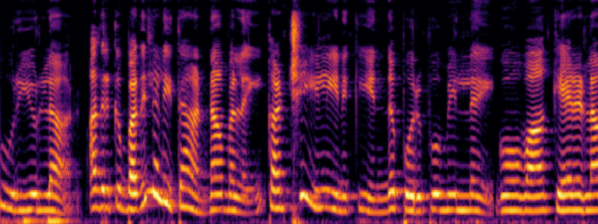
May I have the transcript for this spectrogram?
கூறியுள்ளார். அதற்கு பதிலளித்த அண்ணாமலை கட்சியில் எனக்கு எந்த பொறுப்பும் இல்லை. கோவா கேரளா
